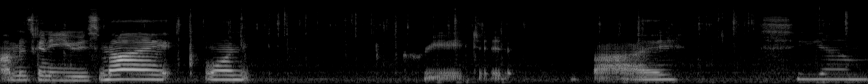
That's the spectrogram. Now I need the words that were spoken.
I'm just going to use my one created by CM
